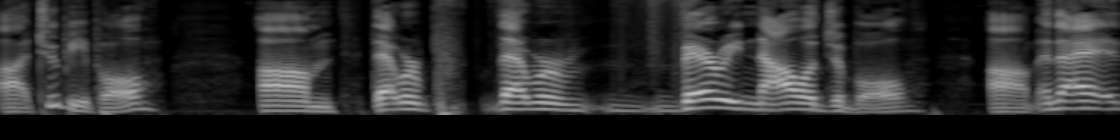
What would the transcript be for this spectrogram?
uh, two people, um, that were that were very knowledgeable. Um, and I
